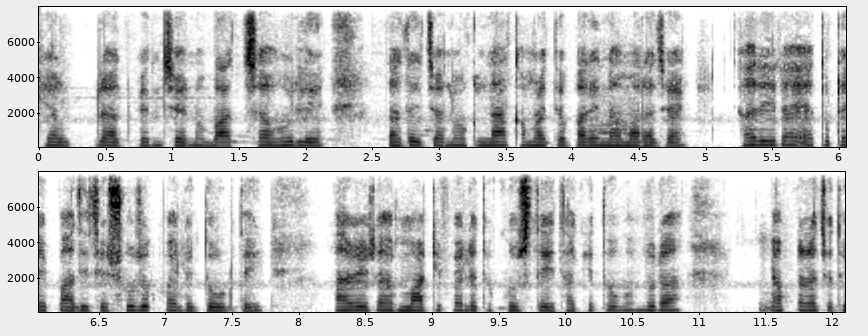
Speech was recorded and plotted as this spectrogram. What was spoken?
খেয়াল রাখবেন যেন বাচ্চা হইলে তাদের যেন না কামড়াইতে পারে, না মারা যায়। আর এরা এতটাই পাজি যে সুযোগ পাইলে দৌড় দেয়। আর এরা মাটি পাইলে তো খুঁজতেই থাকে। তো বন্ধুরা আপনারা যদি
